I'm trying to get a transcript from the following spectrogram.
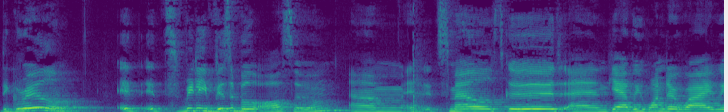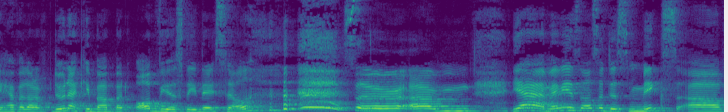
the grill it, it's really visible also. Um, it, it smells good. And yeah we wonder why we have a lot of doner kebab but obviously they sell. So um, yeah maybe it's also this mix of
